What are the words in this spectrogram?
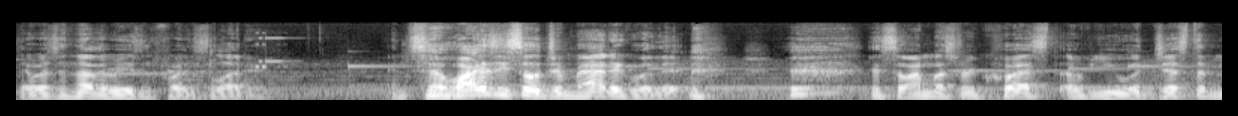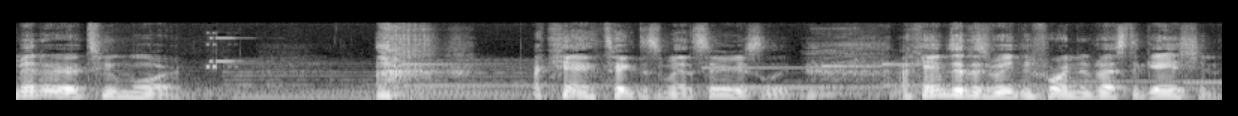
there was another reason for this letter. And so, why is he so dramatic with it? and so, I must request of you just a minute or two more. I can't take this man seriously. I came to this region for an investigation.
